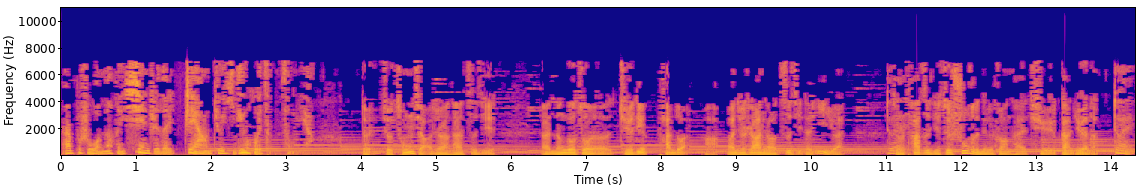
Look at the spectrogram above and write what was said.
而不是我们很限制的这样就一定会怎么怎么样。对，就从小就让他自己。呃，能够做决定、判断啊，完全是按照自己的意愿，对，就是他自己最舒服的那个状态去感觉的。对，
